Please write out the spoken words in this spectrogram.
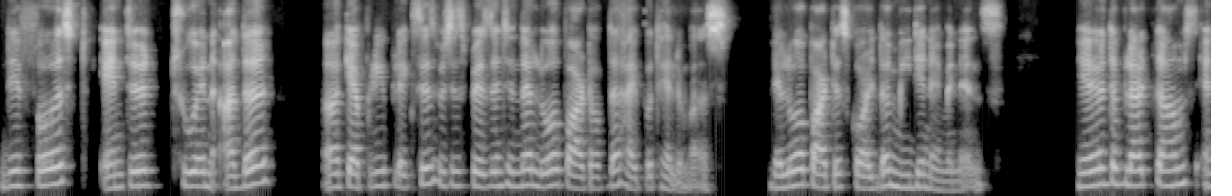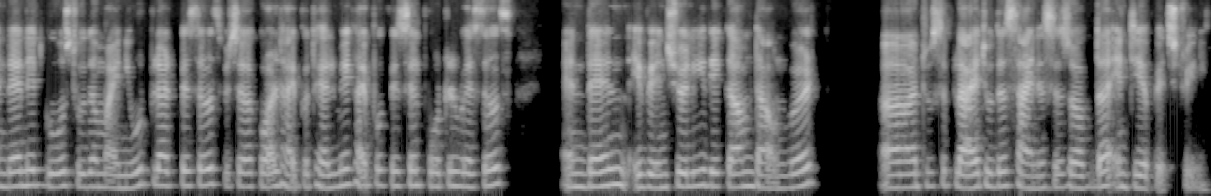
they first enter through another uh, capillary plexus which is present in the lower part of the hypothalamus the lower part is called the median eminence here the blood comes and then it goes to the minute blood vessels which are called hypothalamic hypophyseal portal vessels. And then eventually they come downward uh, to supply to the sinuses of the anterior pituitary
